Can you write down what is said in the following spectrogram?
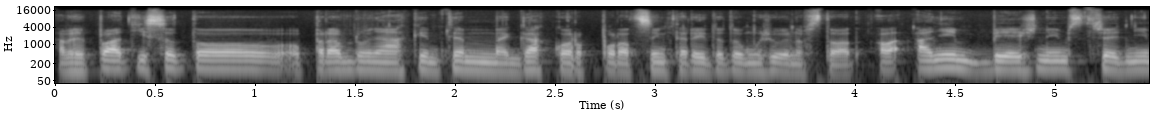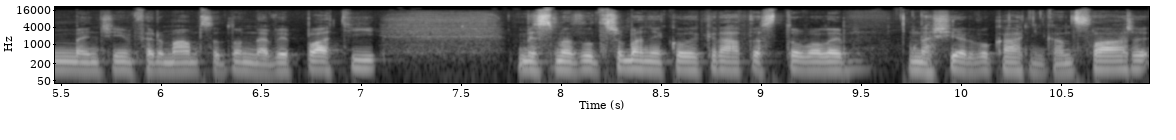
A vyplatí se to opravdu nějakým těm megakorporacím, které do toho můžou investovat. Ale ani běžným středním menším firmám se to nevyplatí. My jsme to třeba několikrát testovali v naší advokátní kanceláři,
